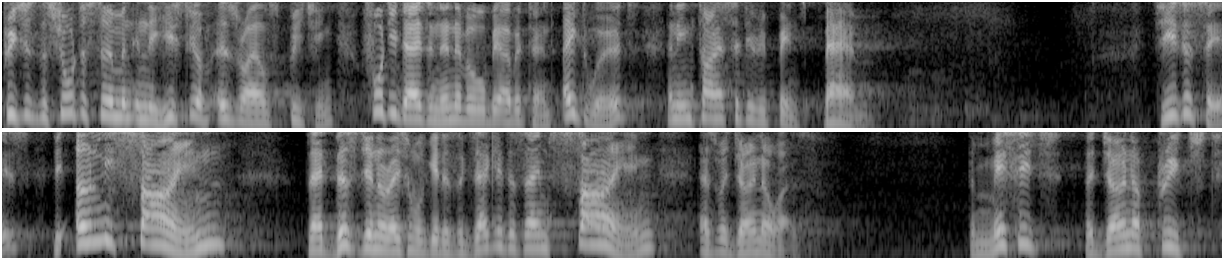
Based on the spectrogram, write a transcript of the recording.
preaches the shortest sermon in the history of Israel's preaching. 40 days and Nineveh will be overturned. Eight words, and the entire city repents. Bam. Jesus says the only sign that this generation will get is exactly the same sign as what Jonah was. The message that Jonah preached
